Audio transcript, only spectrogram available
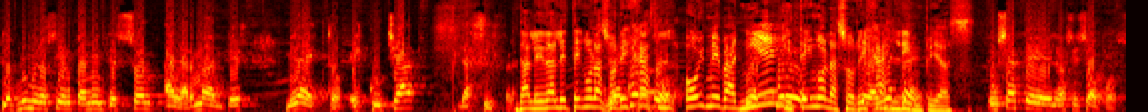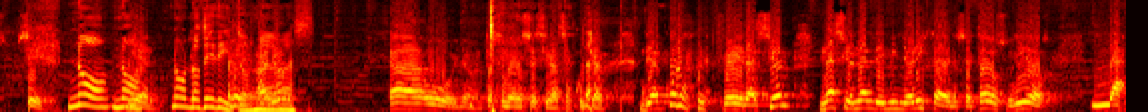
Los números ciertamente son alarmantes. Mira esto, escucha las cifras. Dale, dale, tengo las orejas. hoy me bañé y tengo las orejas limpias. ¿Usaste los hisopos? Sí. No, no, no, los deditos ah, nada más. Ah, uy, no, entonces no sé si vas a escuchar. De acuerdo a la Federación Nacional de Minoristas de los Estados Unidos, las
